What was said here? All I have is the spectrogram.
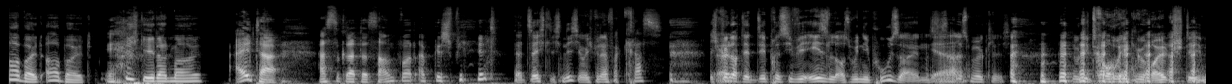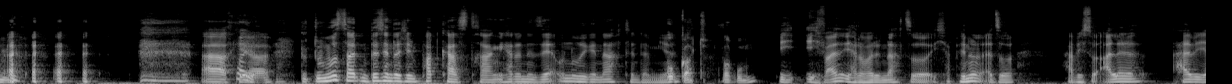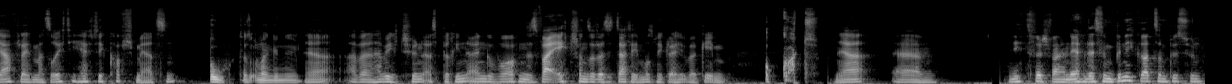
Arbeit, Arbeit. Ja. Ich gehe dann mal. Alter, hast du gerade das Soundboard abgespielt? Tatsächlich nicht, aber ich bin einfach krass. Ich könnte auch der depressive Esel aus Winnie Pooh sein. Das ja. ist alles möglich. Nur die traurigen Rollen stehen mir. Ach ah, ja. ja. Du, du, musst halt ein bisschen durch den Podcast tragen. Ich hatte eine sehr unruhige Nacht hinter mir. Oh Gott, warum? Ich, ich weiß nicht, ich hatte heute Nacht so, ich habe hin und, also habe ich so alle halbe Jahr vielleicht mal so richtig heftig Kopfschmerzen. Oh, das ist unangenehm. Ja, aber dann habe ich schön Aspirin eingeworfen. Das war echt schon so, dass ich dachte, ich muss mich gleich übergeben. Oh Gott. Ja, ähm, nichts für schwache Nerven. Deswegen bin ich gerade so ein bisschen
